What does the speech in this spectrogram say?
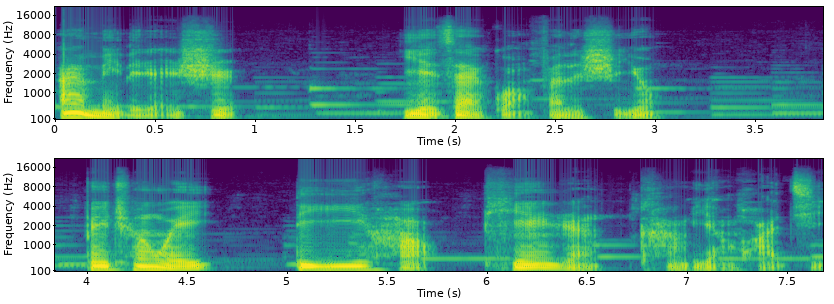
爱美的人士也在广泛的使用，被称为第一号天然抗氧化剂。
